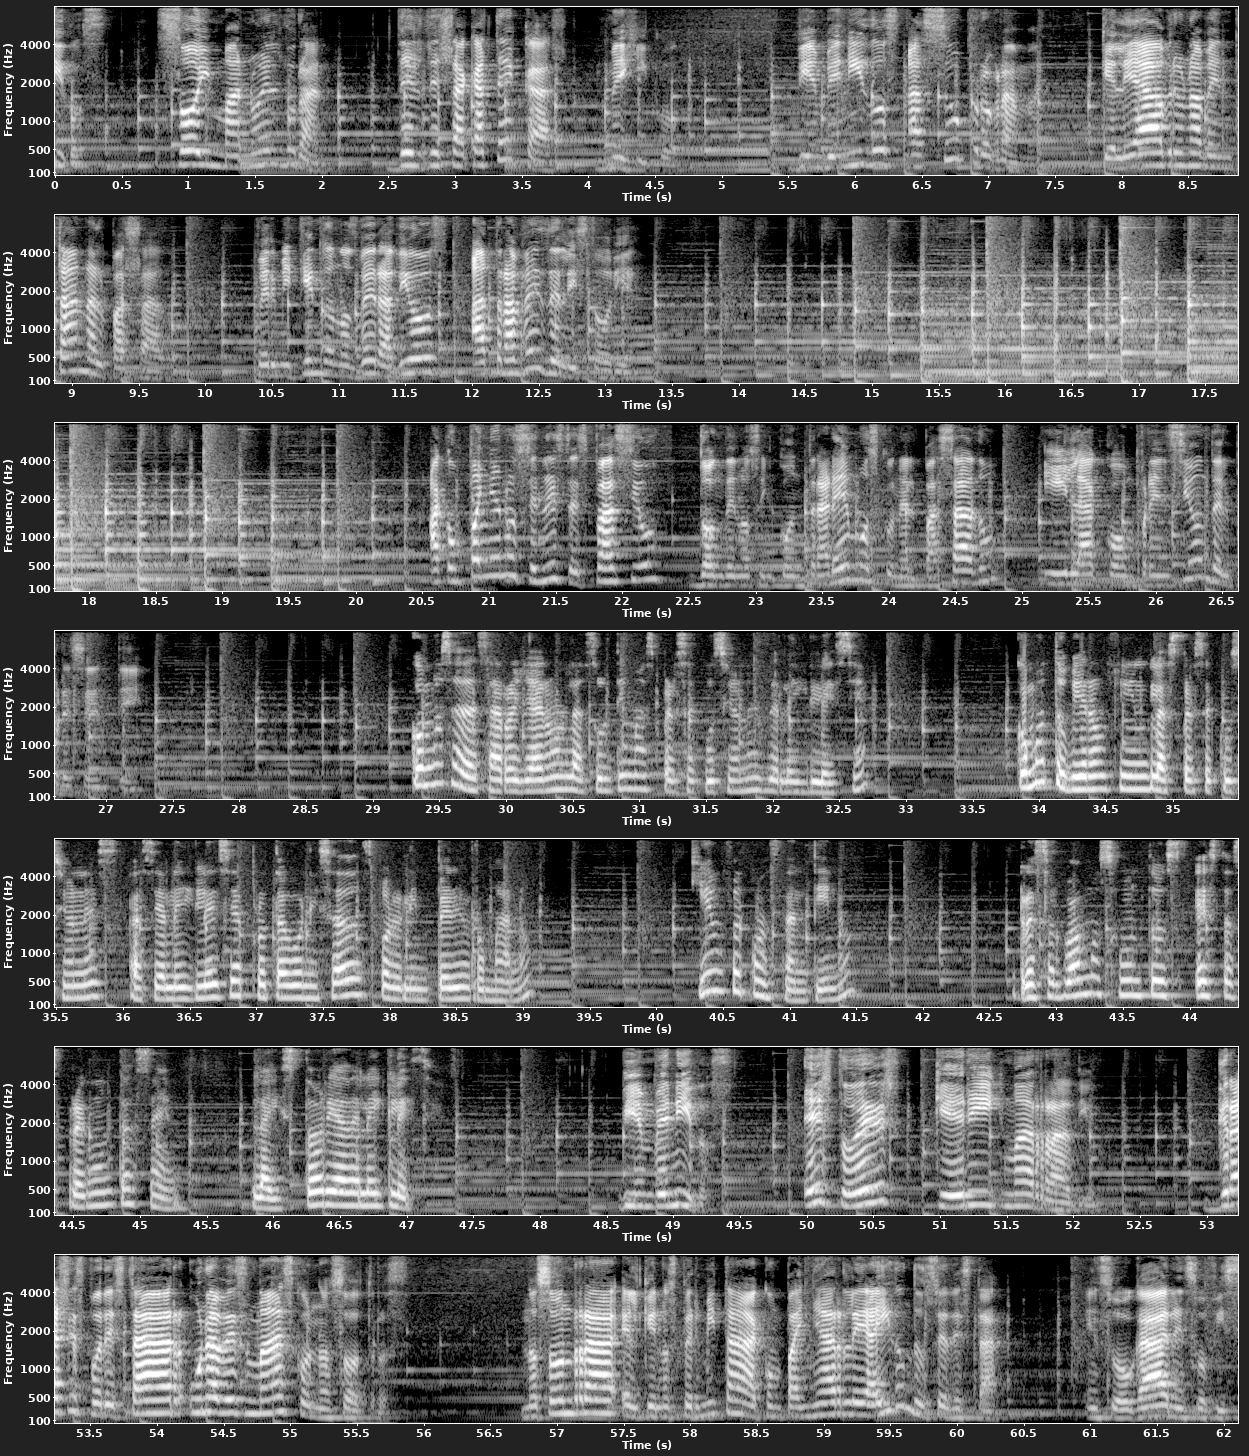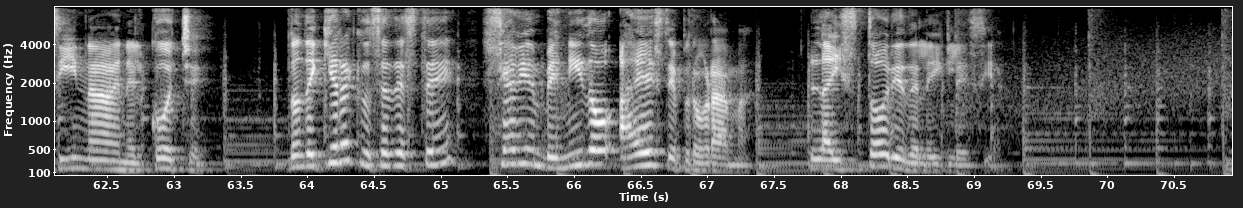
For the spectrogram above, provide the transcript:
Bendecidos, soy Manuel Durán, desde Zacatecas, México. Bienvenidos a su programa, que le abre una ventana al pasado, permitiéndonos ver a Dios a través de la historia. Acompáñanos en este espacio donde nos encontraremos con el pasado y la comprensión del presente. ¿Cómo se desarrollaron las últimas persecuciones de la Iglesia? ¿Cómo tuvieron fin las persecuciones hacia la Iglesia protagonizadas por el Imperio Romano? ¿Quién fue Constantino? Resolvamos juntos estas preguntas en La historia de la Iglesia. Bienvenidos. Esto es Querigma Radio. Gracias por estar una vez más con nosotros. Nos honra el que nos permita acompañarle ahí donde usted está, en su hogar, en su oficina, en el coche. Donde quiera que usted esté, sea bienvenido a este programa, La historia de la iglesia.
